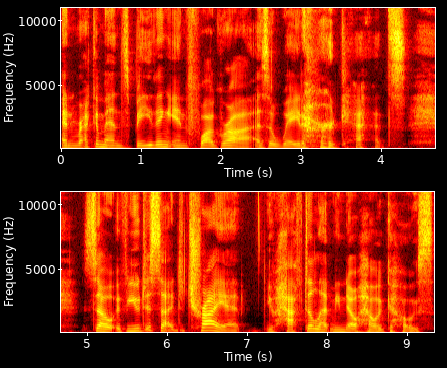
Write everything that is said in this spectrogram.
and recommends bathing in foie gras as a way to herd cats. So if you decide to try it, you have to let me know how it goes.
